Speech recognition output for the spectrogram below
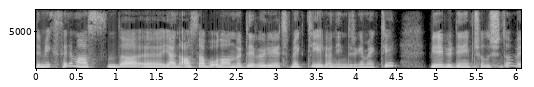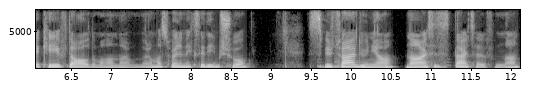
Demek istedim aslında e, yani asla bu olanları devalüe etmek değil, hani indirgemek değil. Birebir deneyip çalıştım ve keyif de aldım olanlar bunlar ama söylemek istediğim şu. Spiritüel dünya narsistler tarafından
